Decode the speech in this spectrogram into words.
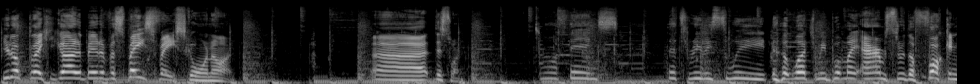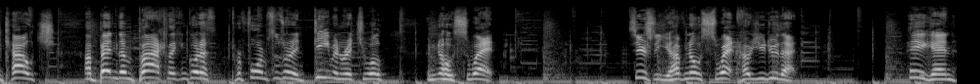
you look like you got a bit of a space face going on. Uh, this one. Oh, thanks. That's really sweet. Watch me put my arms through the fucking couch and bend them back like I'm gonna perform some sort of demon ritual. No sweat. Seriously, you have no sweat. How do you do that? Hey again,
